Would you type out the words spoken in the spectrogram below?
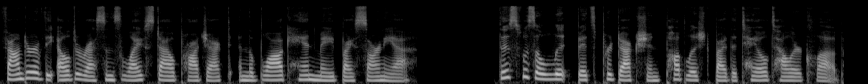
founder of the Eldorescence Lifestyle Project and the blog Handmade by Sarnia. This was a Lit Bits production published by the Tale Teller Club.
